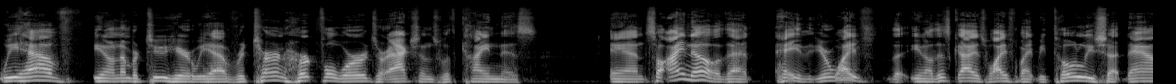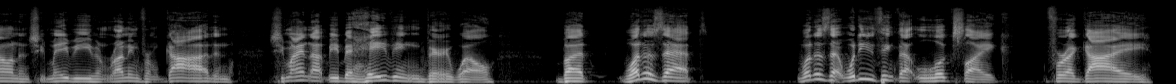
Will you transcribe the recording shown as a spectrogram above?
we have, you know, number two here, we have return hurtful words or actions with kindness. And so I know that, hey, your wife, the, you know, this guy's wife might be totally shut down and she may be even running from God and she might not be behaving very well. But what is that? What is that? What do you think that looks like for a guy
